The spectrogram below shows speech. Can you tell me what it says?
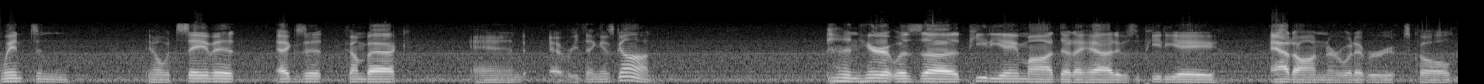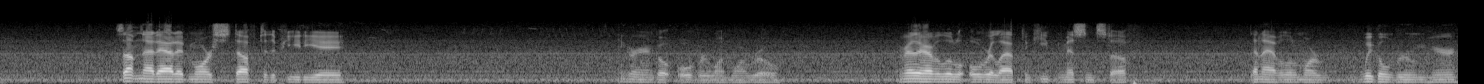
went and you know, would save it, exit, come back, and everything is gone. and here it was uh, a PDA mod that I had. It was the PDA add-on or whatever it's called. Something that added more stuff to the PDA. I think we're going to go over one more row. I'd rather have a little overlap than keep missing stuff. Then I have a little more wiggle room here.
